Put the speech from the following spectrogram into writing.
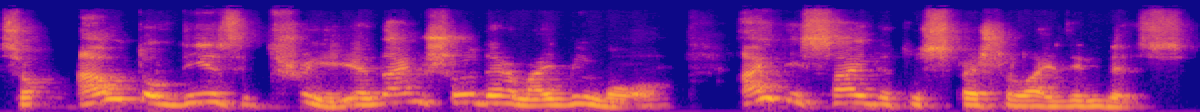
So out of these three, and I'm sure there might be more, I decided to specialize in this.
